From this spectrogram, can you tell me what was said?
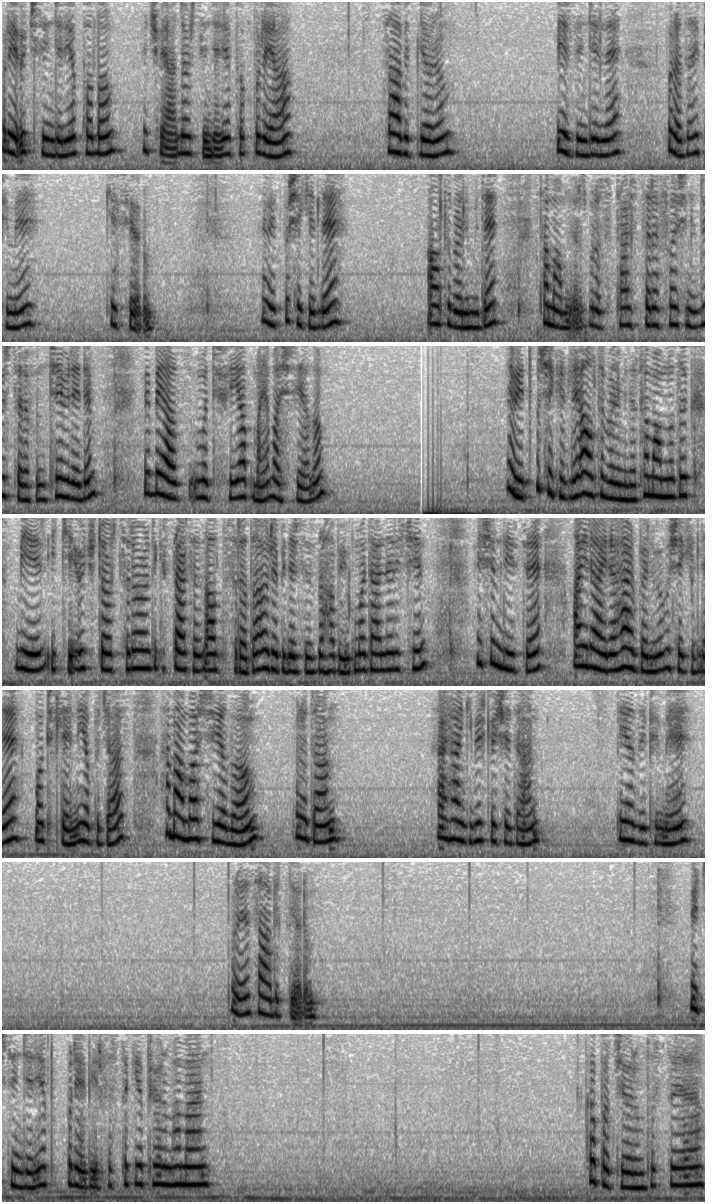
Buraya 3 zincir yapalım. 3 veya 4 zincir yapıp buraya sabitliyorum. Bir zincirle burada ipimi kesiyorum. Evet bu şekilde 6 bölümü de tamamlıyoruz. Burası ters tarafı. Şimdi düz tarafını çevirelim ve beyaz motifi yapmaya başlayalım. Evet bu şekilde 6 bölümü de tamamladık. 1 2 3 4 sıra ördük. İsterseniz 6 sırada örebilirsiniz daha büyük modeller için. Ve şimdi ise ayrı ayrı her bölümü bu şekilde motiflerini yapacağız. Hemen başlayalım. Buradan herhangi bir köşeden beyaz ipimi buraya sabitliyorum. 3 zincir yapıp buraya bir fıstık yapıyorum hemen. Kapatıyorum fıstığı.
